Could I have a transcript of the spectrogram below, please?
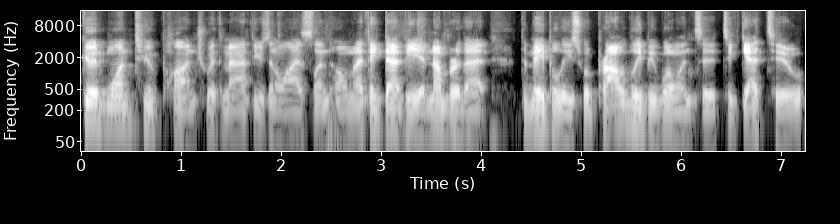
good one-two punch with Matthews and Elias Lindholm. And I think that'd be a number that the Maple Leafs would probably be willing to to get to.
